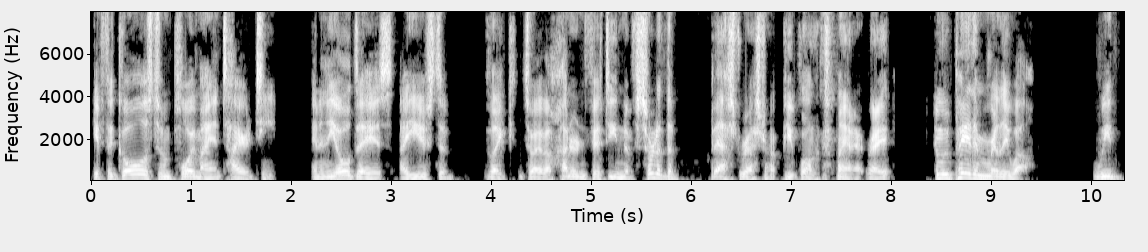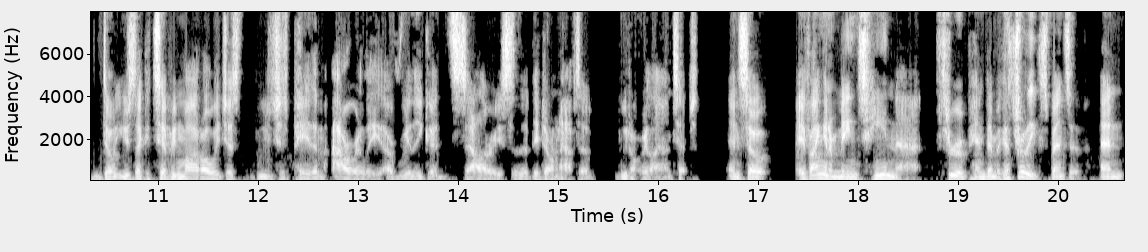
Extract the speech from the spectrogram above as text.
if the goal is to employ my entire team, and in the old days, I used to like, so I have 115 of sort of the best restaurant people on the planet, right? And we pay them really well. We don't use like a tipping model. We just we just pay them hourly a really good salary so that they don't have to we don't rely on tips. And so if I'm going to maintain that through a pandemic, that's really expensive. And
